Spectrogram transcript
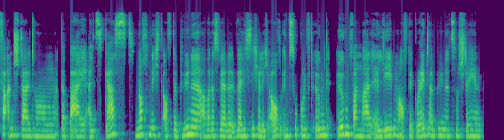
Veranstaltung dabei als Gast, noch nicht auf der Bühne, aber das werde, werde ich sicherlich auch in Zukunft irgend, irgendwann mal erleben, auf der Greater Bühne zu stehen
